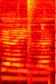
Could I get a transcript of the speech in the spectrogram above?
She's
